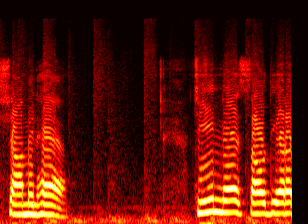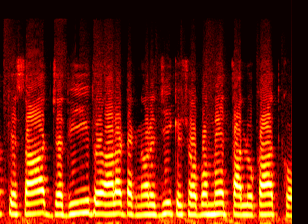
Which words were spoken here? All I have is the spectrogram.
शामिल है। चीन ने सऊदी अरब के साथ जदीद और अली टेक्नोलॉजी के शोबों में ताल्लुक को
